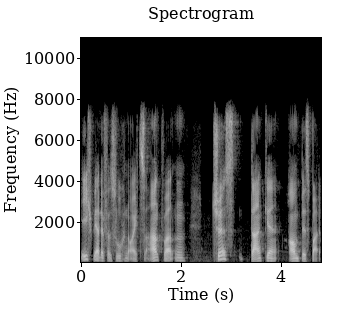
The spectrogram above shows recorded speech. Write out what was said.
Ich werde versuchen, euch zu antworten. Tschüss, danke und bis bald.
